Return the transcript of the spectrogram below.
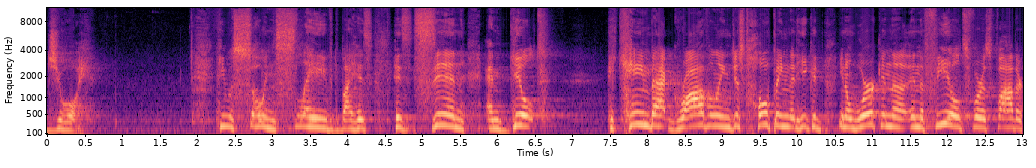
joy? He was so enslaved by his, his sin and guilt he came back groveling, just hoping that he could, you know, work in the, in the fields for his father,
